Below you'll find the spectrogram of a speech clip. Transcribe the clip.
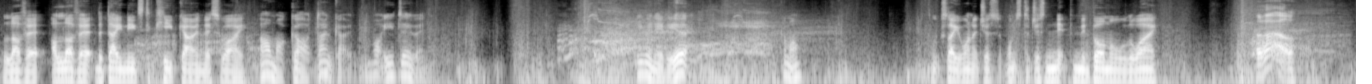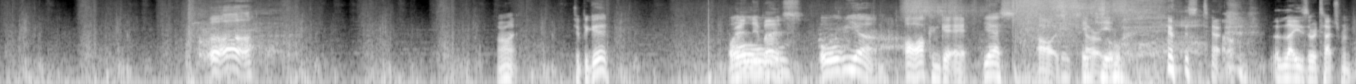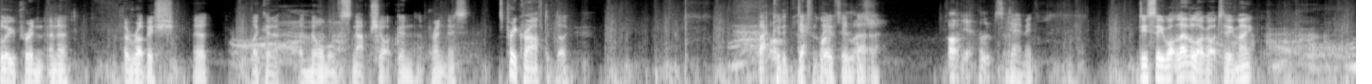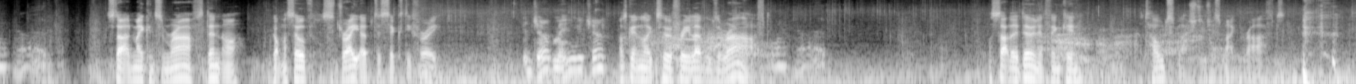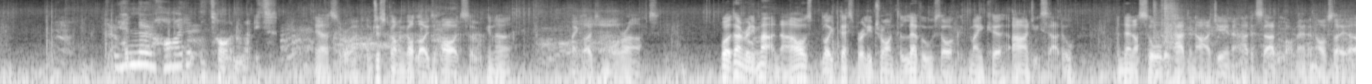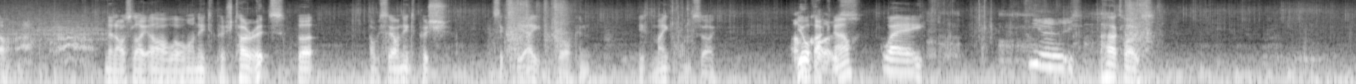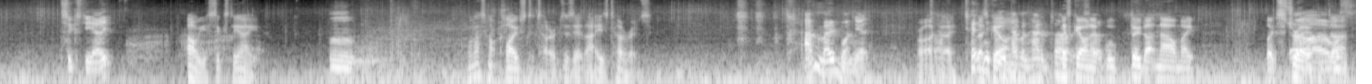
Love it. I love it. The day needs to keep going this way. Oh my god, don't go. What are you doing? You an idiot. Come on. Looks like you want it just wants to just nip me bum all the way. Oh. Oh. Alright. Should be good. Brand new Oh, base. Oh yeah. Oh, I can get it. Yes. Oh, it's It's terrible. it was terrible. A laser attachment blueprint and a a rubbish, uh, like a, a normal snapshot gun apprentice. It's pretty crafted though. That could have oh, definitely have been better. Oh yeah, hundred percent. Damn it. Do you see what level I got to, mate? Started making some rafts, didn't I? Got myself straight up to 63. Good job, man. Good job. I was getting like two or three levels of raft. I sat there doing it thinking, told Splash to just make rafts. We had no hide at the time, mate. Yeah, that's alright. I've just gone and got loads of hide so we can uh, make loads of more rafts. Well, it don't really matter now. I was like desperately trying to level so I could make a RG saddle. And then I saw we had an RG and it had a saddle on it and I was like, oh. And then I was like, oh, well, I need to push turrets, but obviously I need to push 68 before I can even make one, so. I'm You're close. back now. Way. Yay. How close? 68. Oh, you're 68. Mm. Well, that's not close to turrets, is it? That is turrets. I haven't made one yet. Right, so okay. Let's Technically, get on haven't it. had a turret. Let's get on so- it. We'll do that now, mate. Like straight Uh, up I and down.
